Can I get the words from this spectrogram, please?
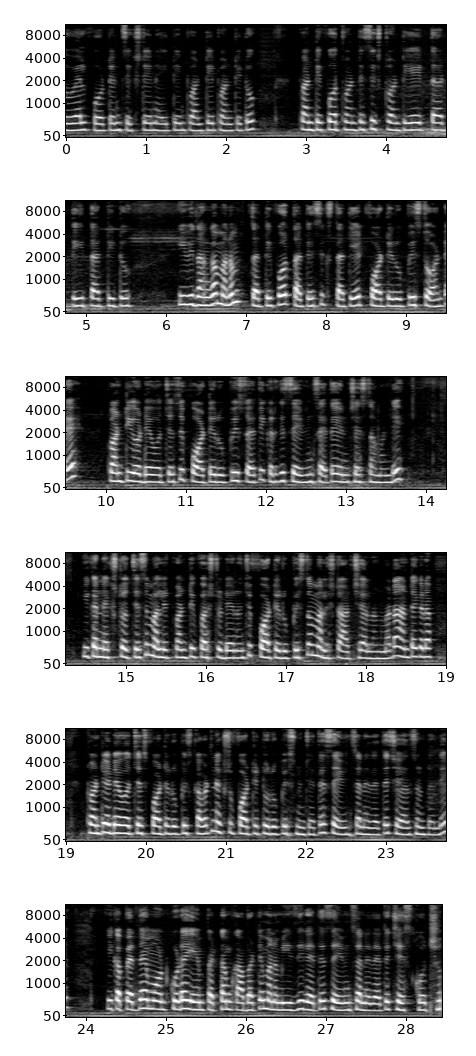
twelve fourteen sixteen eighteen twenty twenty two twenty four twenty six twenty eight thirty thirty two. ఈ విధంగా మనం thirty four thirty six thirty eight forty రూపీస్తో అంటే ట్వంటీ డే వచ్చేసి ఫార్టీ రూపీస్ అయితే ఇక్కడికి సేవింగ్స్ అయితే ఏం చేస్తామండి. ఇక నెక్స్ట్ వచ్చేసి మళ్ళీ ట్వంటీ ఫస్ట్ డే నుంచి ఫార్టీ రూపీస్తో మళ్ళీ స్టార్ట్ చేయాలన్నమాట. అంటే ఇక్కడ ట్వంటీ డే వచ్చేసి ఫార్టీ రూపీస్ కాబట్టి నెక్స్ట్ ఫార్టీ టూ రూపీస్ నుంచి అయితే సేవింగ్స్ అనేది అయితే చేయాల్సి ఉంటుంది. ఇక పెద్ద అమౌంట్ కూడా ఏం పెట్టాం కాబట్టి మనం ఈజీగా అయితే సేవింగ్స్ అనేది అయితే చేసుకోవచ్చు.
